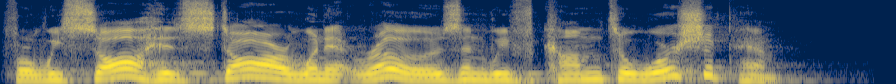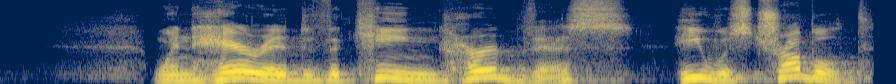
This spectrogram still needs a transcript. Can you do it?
For we saw his star when it rose, and we've come to worship him. When Herod the king heard this, he was troubled,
